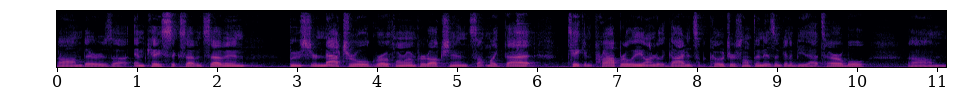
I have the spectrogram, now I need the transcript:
Um, there's uh, MK677, boost your natural growth hormone production, something like that. Taken properly under the guidance of a coach or something isn't going to be that terrible. Um,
